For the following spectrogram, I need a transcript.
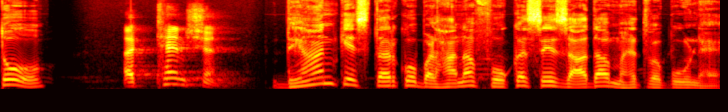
तो Attention. ध्यान के स्तर को बढ़ाना फोकस से ज़्यादा महत्वपूर्ण है।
